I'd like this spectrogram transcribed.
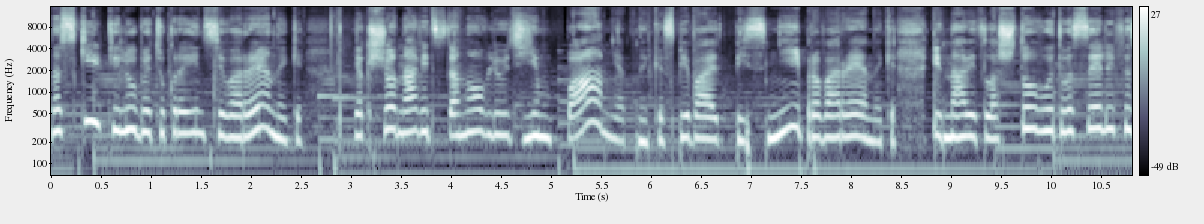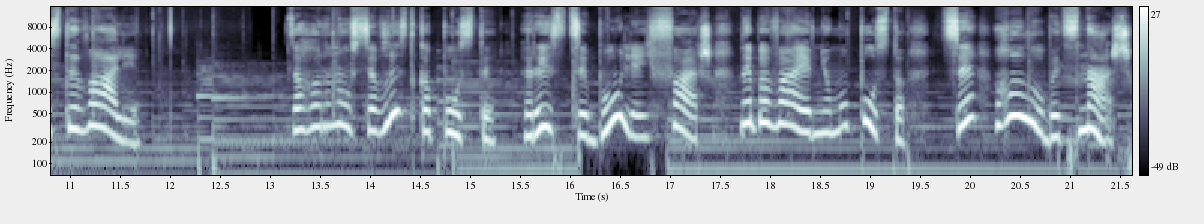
Наскільки люблять українці вареники, якщо навіть встановлюють їм пам'ятники, співають пісні про вареники і навіть влаштовують веселі фестивалі. Загорнувся в лист капусти, рис, цибуля й фарш. Не буває в ньому пусто. Це голубець наш.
